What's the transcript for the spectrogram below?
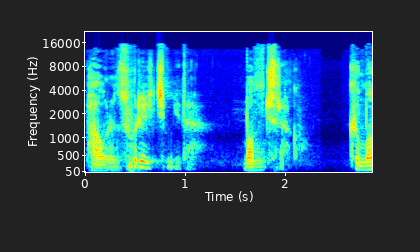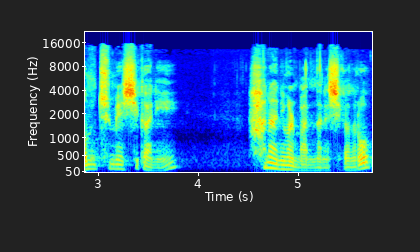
바울은 소리를 칩니다. 멈추라고. 그 멈춤의 시간이 하나님을 만나는 시간으로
